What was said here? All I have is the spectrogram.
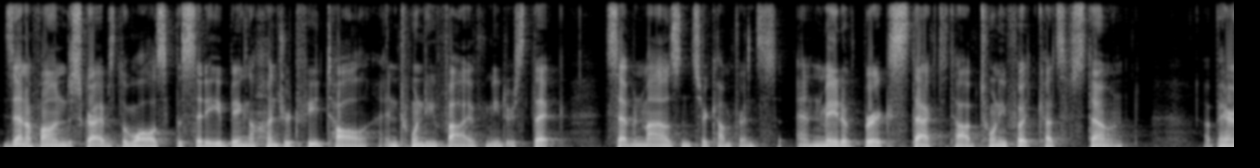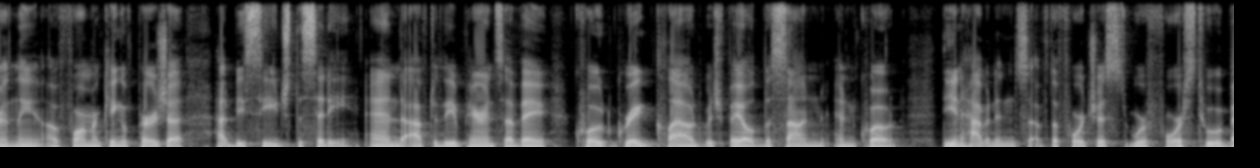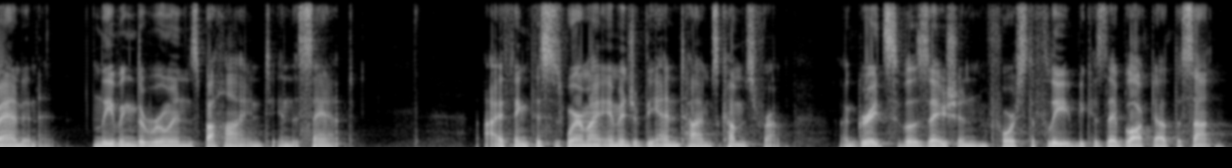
Xenophon describes the walls of the city being a 100 feet tall and 25 meters thick, 7 miles in circumference, and made of bricks stacked atop 20 foot cuts of stone. Apparently, a former king of Persia had besieged the city, and after the appearance of a, quote, great cloud which veiled the sun, quote, the inhabitants of the fortress were forced to abandon it, leaving the ruins behind in the sand. I think this is where my image of the end times comes from a great civilization forced to flee because they blocked out the sun.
